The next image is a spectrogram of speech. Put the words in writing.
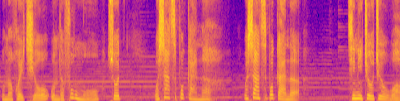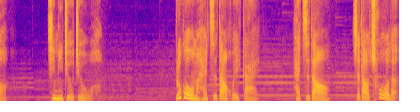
我们会求我们的父母说：“我下次不敢了，我下次不敢了。”请你救救我，请你救救我。如果我们还知道悔改，还知道知道错了，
